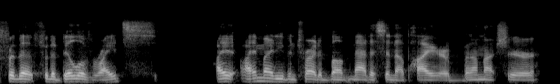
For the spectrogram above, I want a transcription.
for the for the Bill of Rights, I I might even try to bump Madison up higher, but I'm not sure.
